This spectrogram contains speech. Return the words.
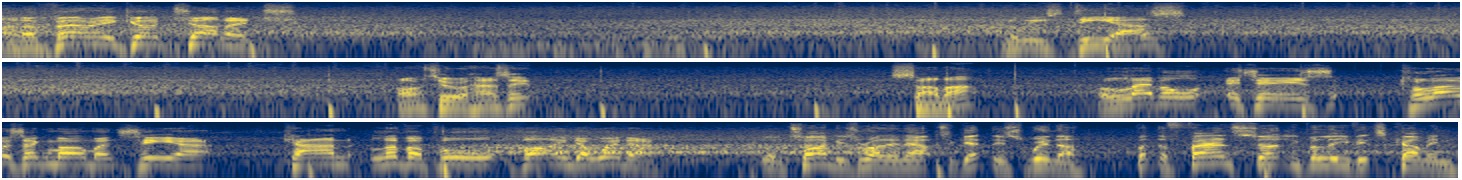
And a very good challenge. Luis Diaz. Arthur has it. Salah. Level it is. Closing moments here. Can Liverpool find a winner? Well, time is running out to get this winner, but the fans certainly believe it's coming.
